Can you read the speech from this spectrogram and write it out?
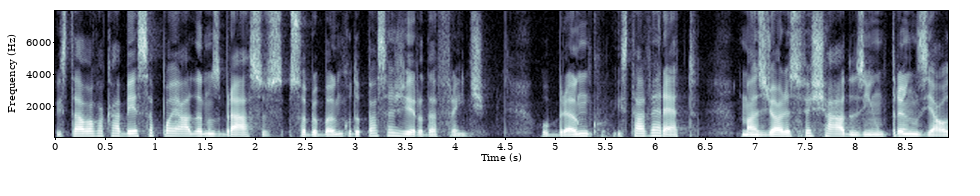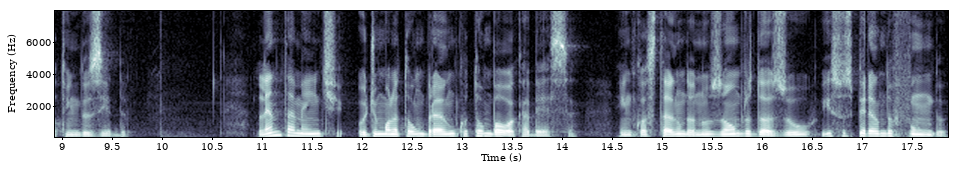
estava com a cabeça apoiada nos braços sobre o banco do passageiro da frente. O branco estava ereto, mas de olhos fechados em um transe autoinduzido. Lentamente, o de moletom branco tombou a cabeça, encostando nos ombros do azul e suspirando fundo,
